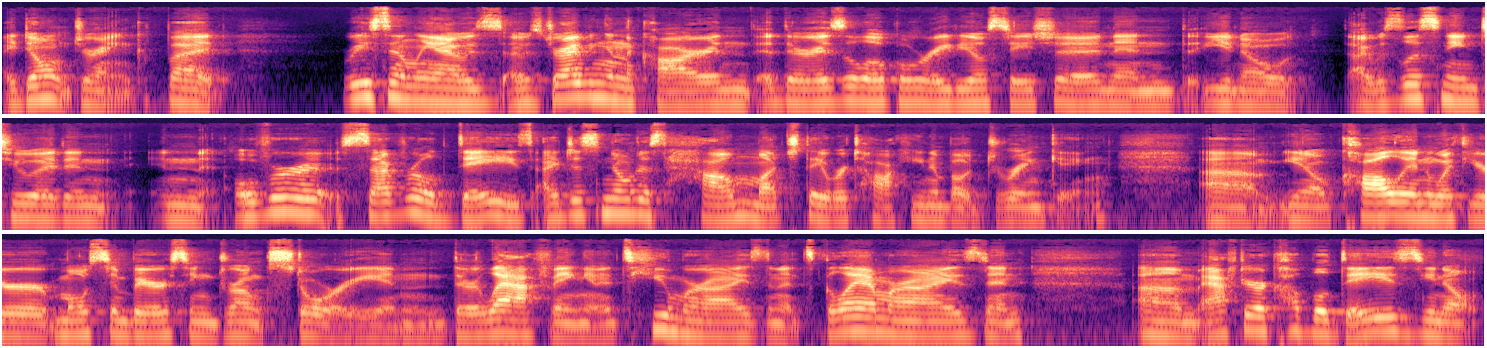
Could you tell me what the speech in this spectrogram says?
I don't drink, but recently I was I was driving in the car and there is a local radio station and you know I was listening to it and in over several days, I just noticed how much they were talking about drinking. Um, you know, call in with your most embarrassing drunk story, and they're laughing, and it's humorized and it's glamorized. And um, after a couple days, you know,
